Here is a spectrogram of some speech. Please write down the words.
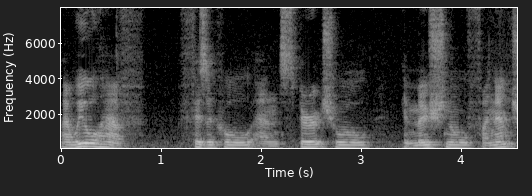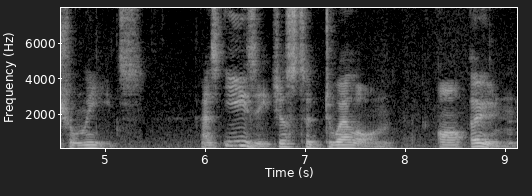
And we all have physical and spiritual, emotional, financial needs as easy just to dwell on our own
